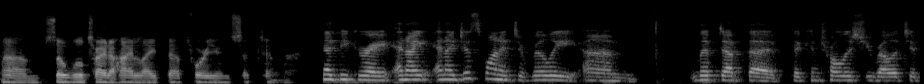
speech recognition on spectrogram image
Um, So we'll try to highlight that for you in September. That'd be great. And I, and I just wanted to really um, lift up the, the control issue relative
